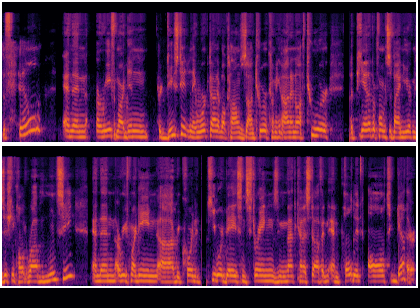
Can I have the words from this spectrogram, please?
the film and then Arif Mardin produced it and they worked on it while Collins was on tour, coming on and off tour. The piano performances by a New York musician called Rob Mounsey. And then Arif Mardin uh, recorded keyboard bass and strings and that kind of stuff and, and pulled it all together.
